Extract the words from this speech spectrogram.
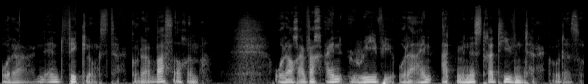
oder einen Entwicklungstag oder was auch immer. Oder auch einfach ein Review oder einen administrativen Tag oder so.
